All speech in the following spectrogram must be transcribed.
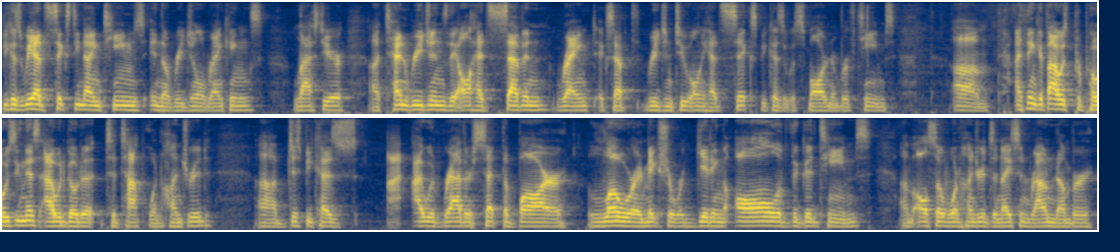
because we had 69 teams in the regional rankings last year. Uh, 10 regions, they all had seven ranked, except Region 2 only had six because it was smaller number of teams. Um, I think if I was proposing this, I would go to, to top 100 uh, just because I, I, would rather set the bar lower and make sure we're getting all of the good teams. Um, also, 100 is a nice and round number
